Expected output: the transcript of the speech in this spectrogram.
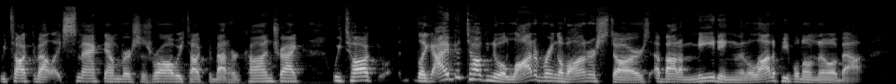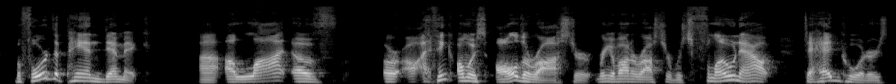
We talked about like SmackDown versus Raw. We talked about her contract. We talked, like, I've been talking to a lot of Ring of Honor stars about a meeting that a lot of people don't know about. Before the pandemic, uh, a lot of, or I think almost all the roster, Ring of Honor roster, was flown out to headquarters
